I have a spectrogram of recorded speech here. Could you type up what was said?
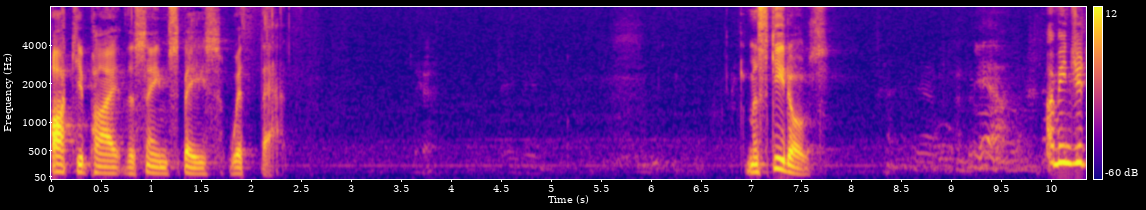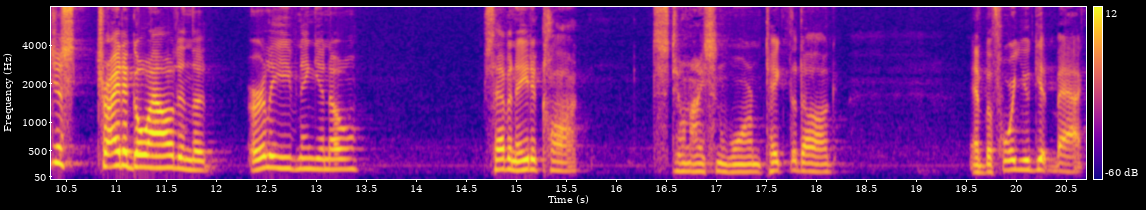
occupy the same space with that. Mosquitoes. Yeah. I mean, you just try to go out in the early evening, you know, seven, eight o'clock, still nice and warm, take the dog, and before you get back,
